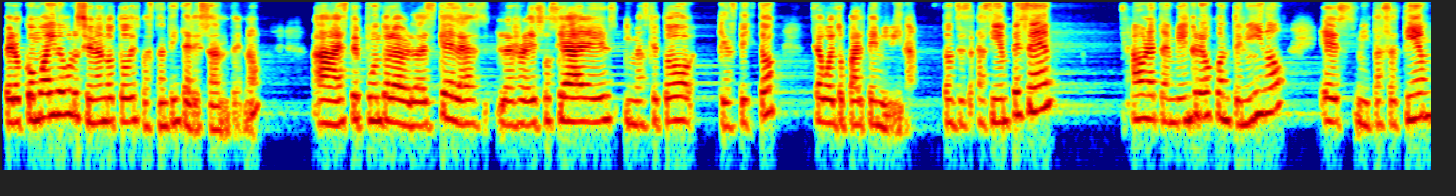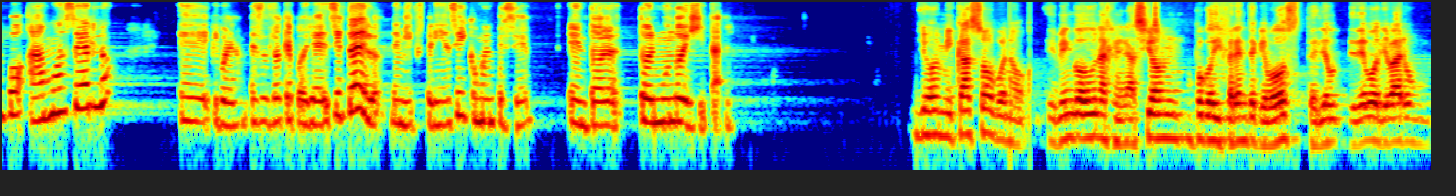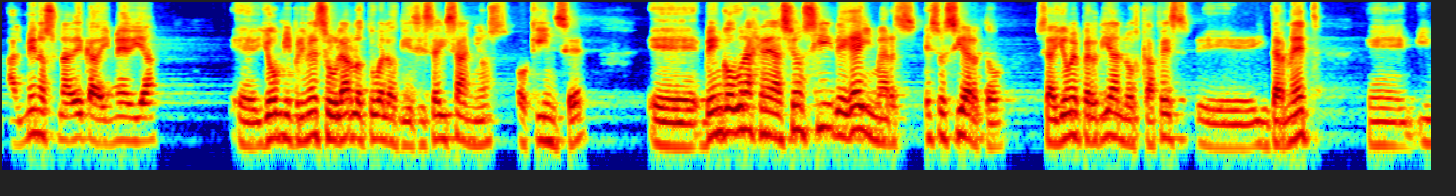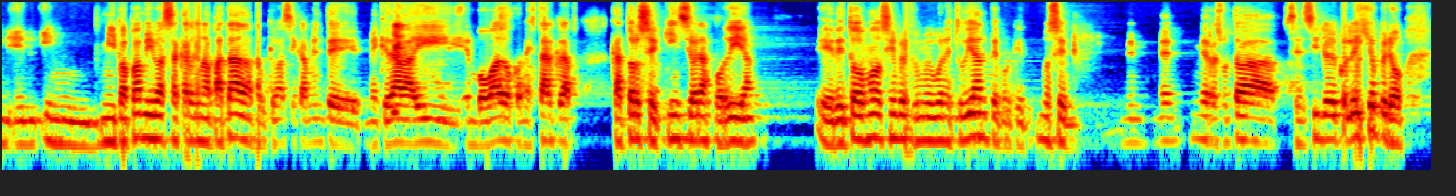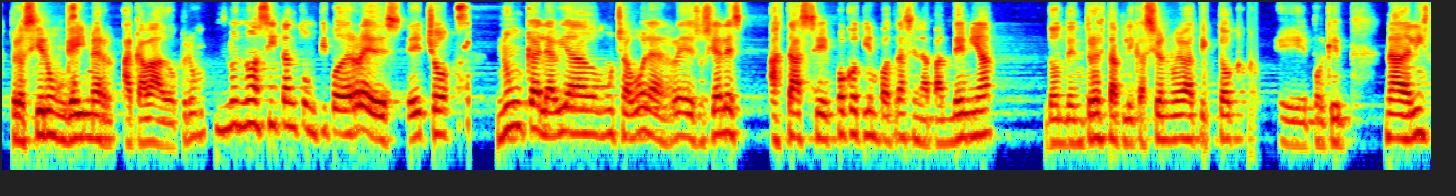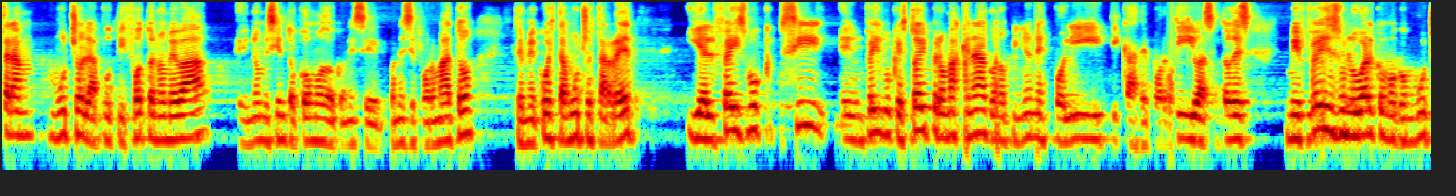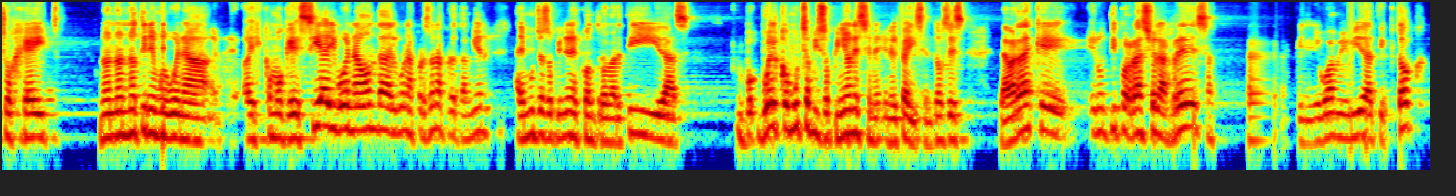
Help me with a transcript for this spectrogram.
pero cómo ha ido evolucionando todo es bastante interesante, ¿no? A este punto, la verdad es que las, las redes sociales y más que todo, que es TikTok, se ha vuelto parte de mi vida. Entonces, así empecé. Ahora también creo contenido, es mi pasatiempo, amo hacerlo. Eh, y bueno, eso es lo que podría decirte de, lo, de mi experiencia y cómo empecé en todo, todo el mundo digital? Yo en mi caso, bueno, eh, vengo de una generación un poco diferente que vos, te, debo llevar al menos una década y media. Eh, yo mi primer celular lo tuve a los 16 años o 15. Eh, vengo de una generación, sí, de gamers, eso es cierto. O sea, yo me perdía en los cafés internet y, mi papá me iba a sacar de una patada porque básicamente me quedaba ahí embobado con StarCraft 14, 15 horas por día. Eh, de todos modos, siempre fui muy buen estudiante porque, no sé, me, resultaba sencillo el colegio, pero, pero sí era un gamer acabado. Pero no, no así tanto un tipo de redes. De hecho, nunca le había dado mucha bola a las redes sociales hasta hace poco tiempo atrás en la pandemia, donde entró esta aplicación nueva TikTok, eh, porque nada, el Instagram mucho la putifoto no me va, eh, no me siento cómodo con ese, con ese formato, que me cuesta mucho esta red. Y el Facebook, sí, en Facebook estoy, pero más que nada con opiniones políticas, deportivas. Entonces, mi Facebook es un lugar como con mucho hate. No, no, no tiene muy buena. Es como que sí hay buena onda de algunas personas, pero también hay muchas opiniones controvertidas. Vuelco muchas mis opiniones en, el Face. Entonces, la verdad es que era un tipo reacio a las redes que llegó a mi vida TikTok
